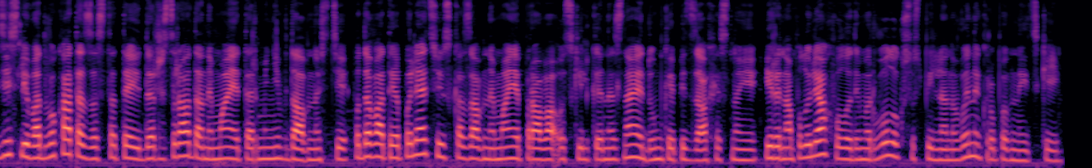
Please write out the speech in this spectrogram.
Зі слів адвоката, за статтею Держзрада немає термінів давності. Подавати апеляцію, сказав, немає права, оскільки не знає думки підзахисної. Ірина Полулях, Володимир Волок, Суспільне новини, Кропивницький.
